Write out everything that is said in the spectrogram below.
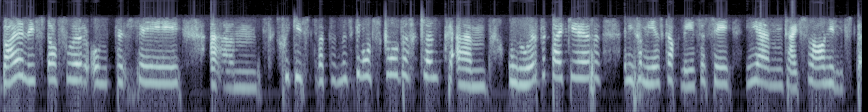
baie lief daarvoor om te sê ehm um, goedjies wat miskien onskuldig klink. Ehm um, ons hoor baie keer in die gemeenskap mense sê nee, um, hy slaan nie liefste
